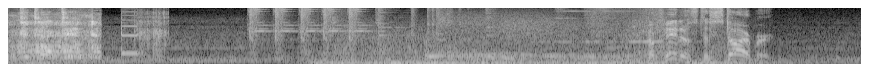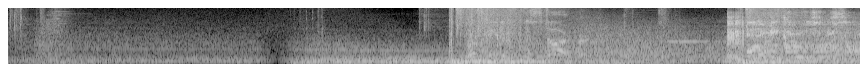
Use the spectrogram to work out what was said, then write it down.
Enemy detected. Torpedoes to starboard. Torpedoes to starboard. Enemy cruiser sighted.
